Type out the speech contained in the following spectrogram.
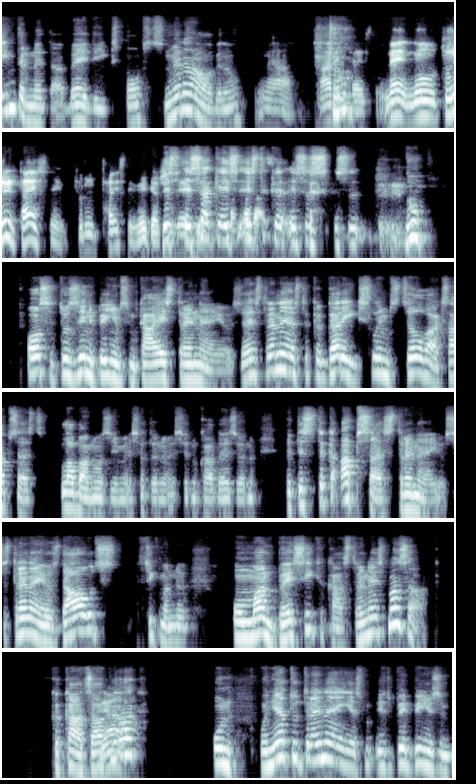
internetā bēdīgs posts. Nu, vienalga, nu. Jā, arī taisnība. Nē, nu, tur ir taisnība. Tur ir taisnība. Vienkārši Es, es saku, es, es, kā- es, es, es, nu, Osi, tu zini, pieņemsim, kā es trenējos. Es trenējos tā kā garīgi slims cilvēks, apsēsts, labā nozīmē, atvainojos, ja nu kāda aizvana. Bet es tā kā apsēsts trenējos. Es trenējos daudz, cik man, un man besīk, ka kāds trenējas mazāk. Ka kāds Jā. atnāk, un, un ja tu trenējies, ja tu, pie- pieņemsim,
